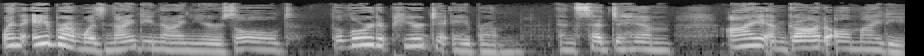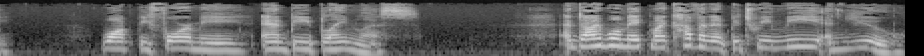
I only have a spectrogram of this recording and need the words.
When Abram was 99 years old, the Lord appeared to Abram and said to him, I am God Almighty. Walk before me and be blameless. And I will make my covenant between me and you,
